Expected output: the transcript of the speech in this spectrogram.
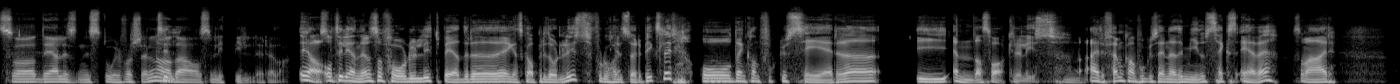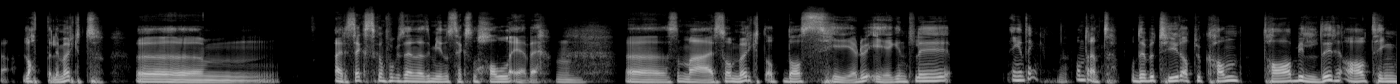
Så det er liksom de store forskjellene, og det er også litt billigere. da. Ja, og Til gjengjeld så får du litt bedre egenskaper i dårlig lys, for du har litt større piksler. Og mm. den kan fokusere i enda svakere lys. Mm. R5 kan fokusere ned til minus 6 EV, som er ja, latterlig mørkt. Uh, R6 kan fokusere ned til minus 6,5 EV, mm. uh, som er så mørkt at da ser du egentlig ingenting. Omtrent. Og det betyr at du kan ta bilder av ting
